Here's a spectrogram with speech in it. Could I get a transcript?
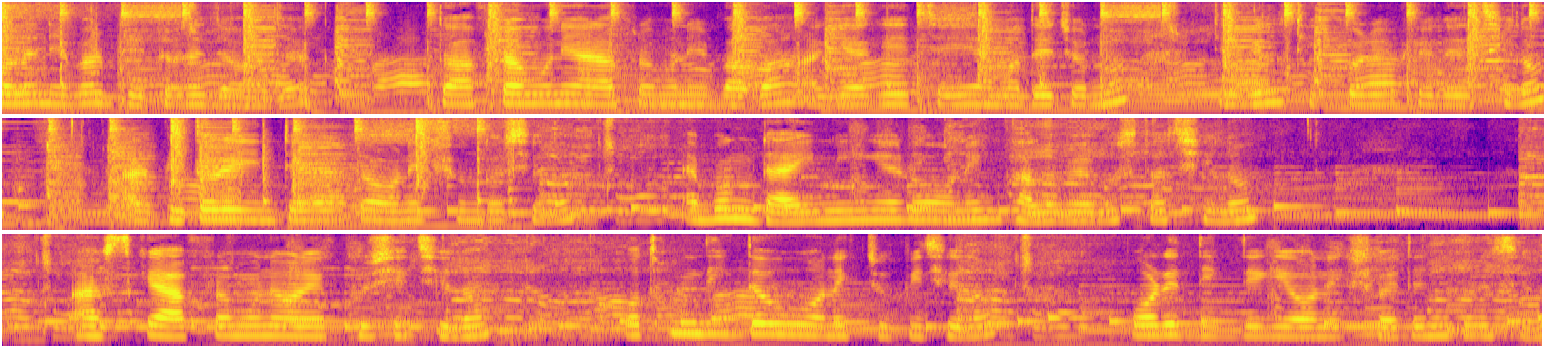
চলেন, এবার ভেতরে যাওয়া যাক। তো আফরামণি আর আফরামণির বাবা আগে আগে চেয়ে আমাদের জন্য টেবিল ঠিক করে ফেলেছিল। আর ভিতরে ইন্টেরিয়ারটা অনেক সুন্দর ছিল এবং ডাইনিংয়েরও অনেক ভালো ব্যবস্থা ছিল। আজকে আফরামণি অনেক খুশি ছিল। প্রথম দিক দিয়েও অনেক চুপি ছিল, পরের দিক দিয়ে গিয়ে অনেক শয়তানি করেছিল।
